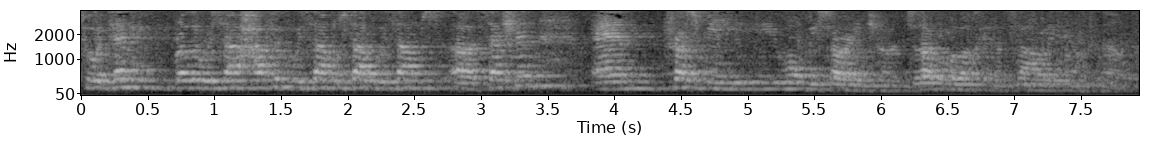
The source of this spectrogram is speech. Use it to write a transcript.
to attend Brother Wissam, Hafiz Wissam, Ustad Wissam's uh, session. And trust me, you won't be sorry, inshallah. Jazakumullah khair. Assalamu alaikum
